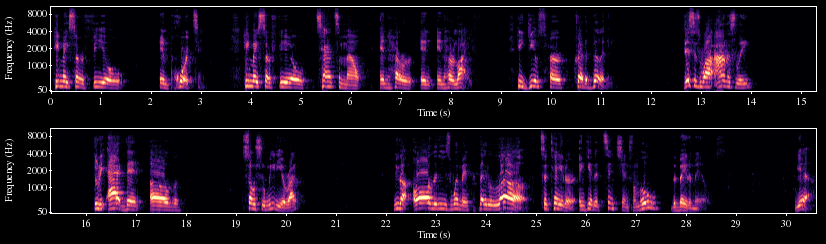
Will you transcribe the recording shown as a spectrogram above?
He makes her feel important. He makes her feel tantamount in her in, in her life. He gives her credibility. This is why honestly through the advent of social media, right? You got all of these women, they love to cater and get attention from who? The beta males. Yeah.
